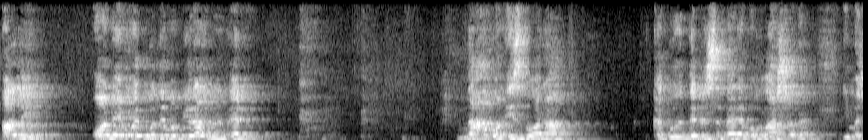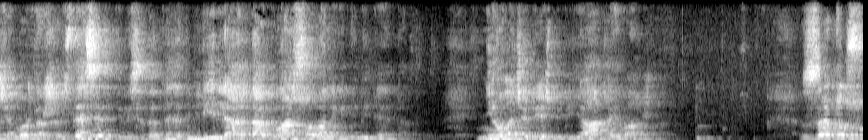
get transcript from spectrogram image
Ali, one koje budemo birali u nedelju, nakon izbora, kad u nedelju saberemo glasove, imat će možda 60 ili 70 hiljada glasova legitimiteta. Njihova će riječ biti jaka i važna. Zato su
